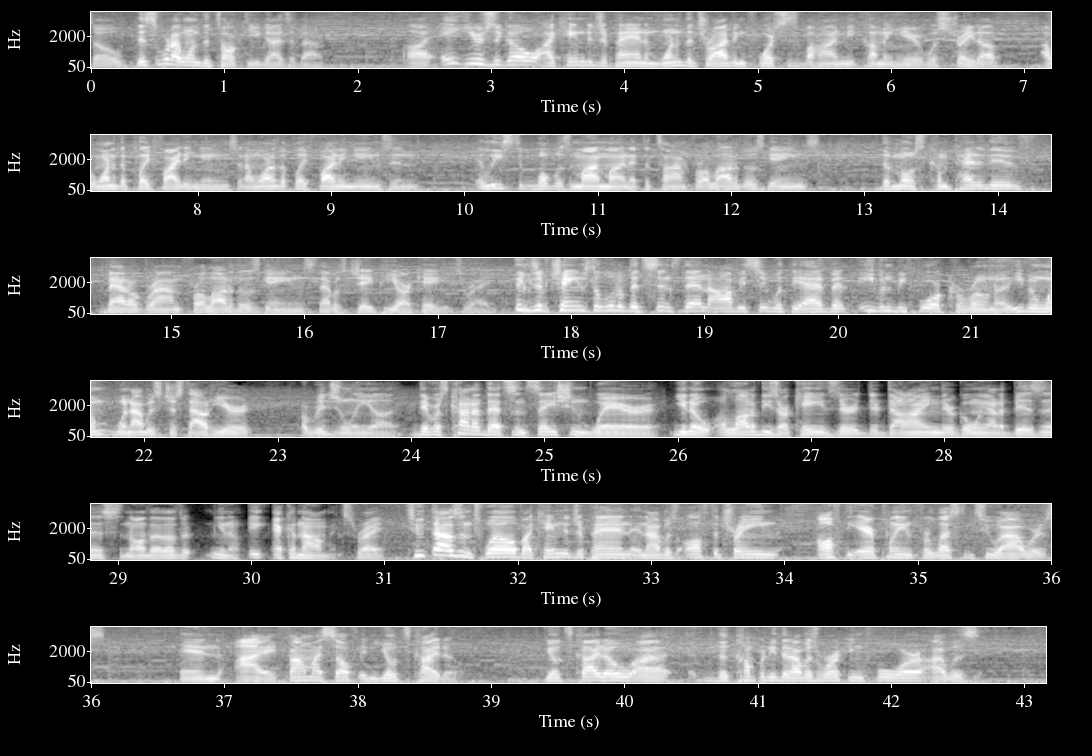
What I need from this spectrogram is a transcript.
So this is what I wanted to talk to you guys about. Uh, eight years ago, I came to Japan, and one of the driving forces behind me coming here was straight up I wanted to play fighting games, and I wanted to play fighting games in at least what was in my mind at the time for a lot of those games, the most competitive battleground for a lot of those games. That was JP Arcades, right? Things have changed a little bit since then, obviously with the advent, even before Corona, even when when I was just out here originally uh, there was kind of that sensation where you know a lot of these arcades they're they're dying they're going out of business and all that other you know e- economics right? 2012 i came to japan and i was off the train off the airplane for less than two hours and i found myself in yotsukaido yotsukaido uh, the company that i was working for i was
